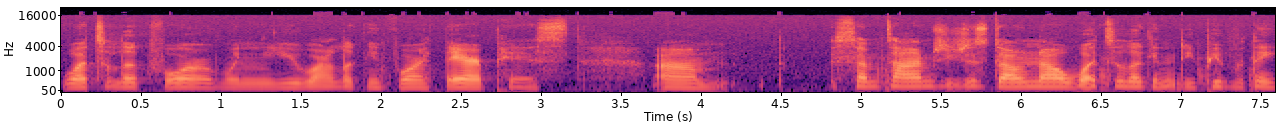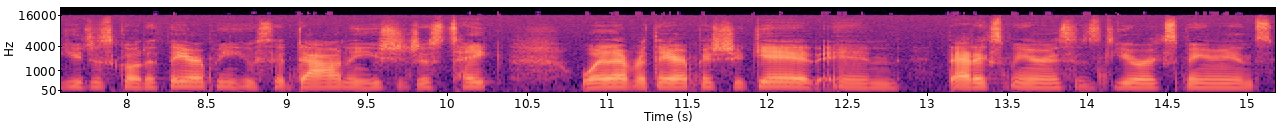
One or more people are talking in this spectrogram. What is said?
what to look for when you are looking for a therapist. Um, sometimes you just don't know what to look and people think you just go to therapy and you sit down and you should just take whatever therapist you get and that experience is your experience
